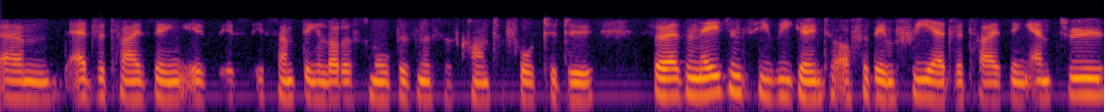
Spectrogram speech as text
um, advertising is, is, is something a lot of small businesses can't afford to do. So as an agency, we're going to offer them free advertising, and through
